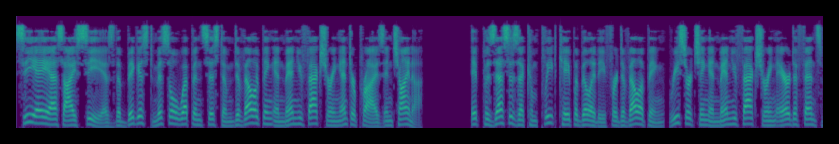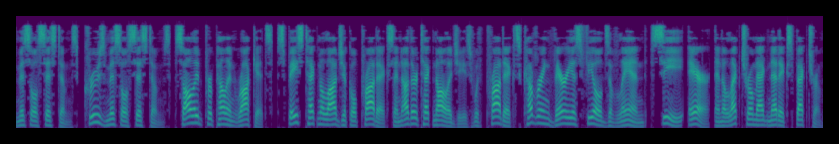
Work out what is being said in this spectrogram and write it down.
CASIC is the biggest missile weapon system developing and manufacturing enterprise in China. It possesses a complete capability for developing, researching and manufacturing air defense missile systems, cruise missile systems, solid propellant rockets, space technological products and other technologies with products covering various fields of land, sea, air, and electromagnetic spectrum.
